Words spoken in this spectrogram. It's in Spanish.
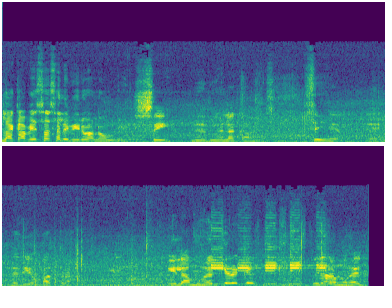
La cabeza se le viró al hombre. Sí, le dio la cabeza. Sí. Le, le dio para atrás. Y la mujer quiere que la mujer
